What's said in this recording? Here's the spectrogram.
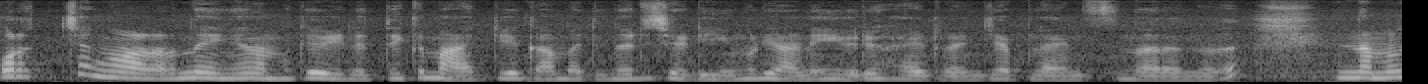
കുറച്ചങ്ങ് വളർന്നു കഴിഞ്ഞാൽ നമുക്ക് വെയിലത്തേക്ക് മാറ്റി വെക്കാൻ പറ്റുന്ന ഒരു ചെടിയും കൂടിയാണ് ഈ ഒരു ഹൈഡ്രഞ്ച പ്ലാന്റ്സ് എന്ന് പറയുന്നത്. നമ്മൾ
